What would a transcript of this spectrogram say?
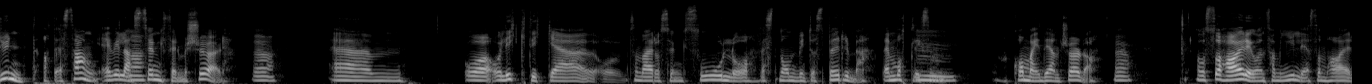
rundt at jeg sang. Jeg ville ha synge for meg sjøl. Ja. og, og likte ikke sånn der å synge solo hvis noen begynte å spørre meg. Det måtte liksom Mm. komme av ideen sjøl, da. Ja. Og så har jeg jo en familie som har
